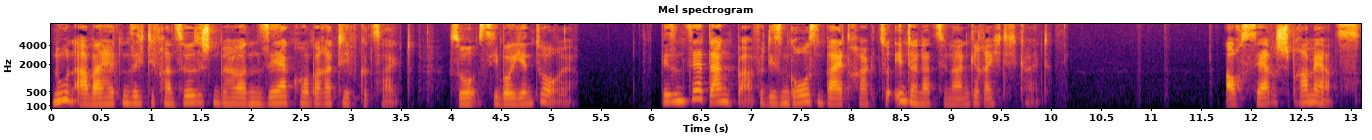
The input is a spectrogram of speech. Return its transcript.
Nun aber hätten sich die französischen Behörden sehr kooperativ gezeigt, so Siboyen Tore. Wir sind sehr dankbar für diesen großen Beitrag zur internationalen Gerechtigkeit. Auch Serge Bramertz,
